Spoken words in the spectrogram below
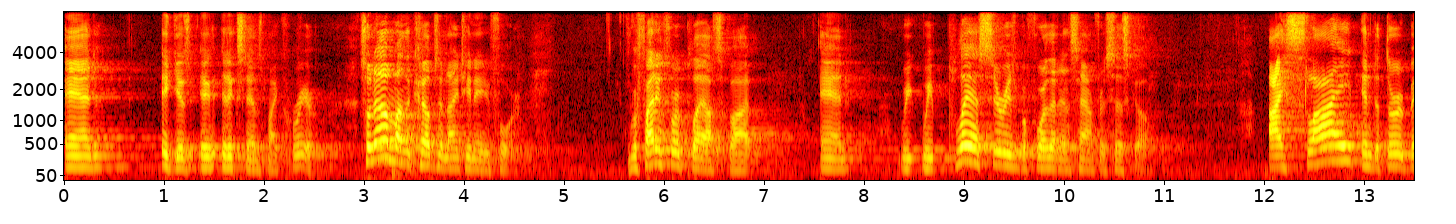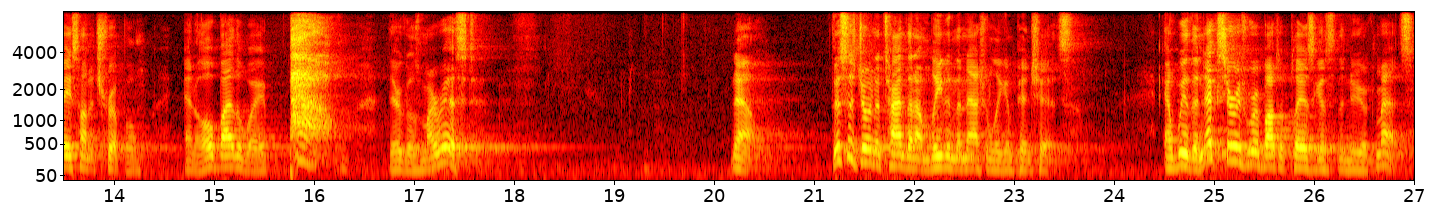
and it, gives, it, it extends my career. So now I'm on the Cubs in 1984. We're fighting for a playoff spot, and we, we play a series before that in San Francisco. I slide into third base on a triple, and oh, by the way, pow, there goes my wrist. Now, this is during the time that I'm leading the National League in pinch hits. And we, the next series we're about to play is against the New York Mets.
